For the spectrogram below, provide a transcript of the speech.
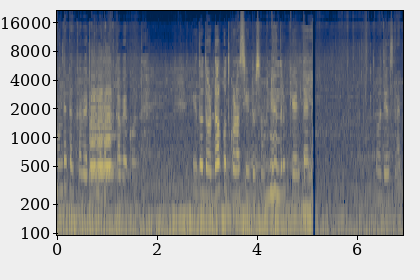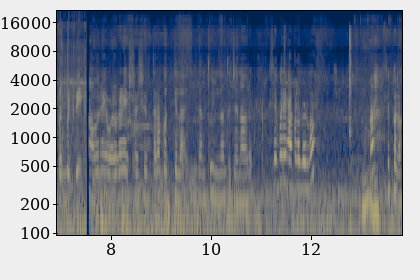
ಮುಂದೆ ಕತ್ಕೋಬೇಕು ಮುಂದೆ ಕತ್ಕೋಬೇಕು ಅಂತ. ಇದು ದೊಡ್ಡವ್ರು ಕೂತ್ಕೊಳ್ಳೋ ಸೀಟು ಸಾಮಾನ್ಯ ಅಂದರೂ ಕೇಳ್ತಾ ಇಲ್ಲ. ದೇವಸ್ಥಾನಕ್ಕೆ ಬಂದ್ಬಿಟ್ವಿ. ಅವರೇ, ಒಳಗಡೆ ಎಷ್ಟು ರಶ್ ಇರ್ತಾರೋ ಗೊತ್ತಿಲ್ಲ. ಈಗಂತೂ ಇಲ್ಲಂತೂ ಜನ ಅವರೇ. ಸ್ಲೀಪರ್ ಏನು ಹಾಕೊಳ್ಳೋದು ಬೇಡವಾ ಸ್ಲಿಪ್ಪರು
